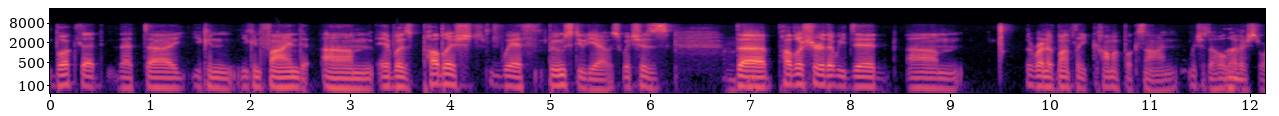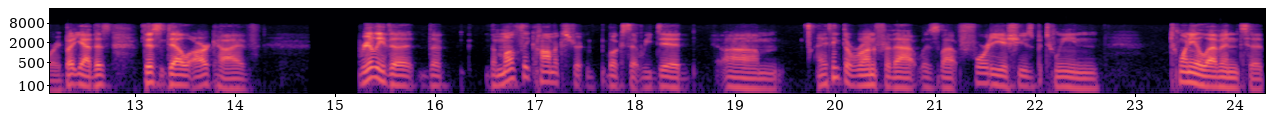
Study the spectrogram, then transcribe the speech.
book that that uh, you can you can find. Um, it was published with Boom Studios, which is the publisher that we did um, the run of monthly comic books on, which is a whole Right. other story. But yeah, this this Dell archive, really the the the monthly comic strip books that we did. Um, I think the run for that was about 40 issues between 2011 to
